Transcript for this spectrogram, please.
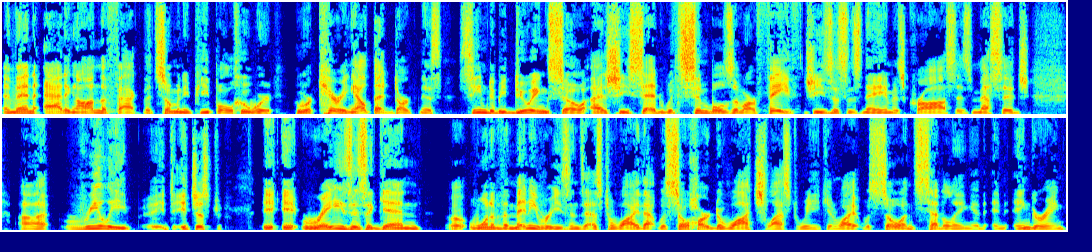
and then adding on the fact that so many people who were who were carrying out that darkness seem to be doing so, as she said, with symbols of our faith, Jesus' name, his cross, his message. Uh, really, it, it just it, it, raises again uh, one of the many reasons as to why that was so hard to watch last week and why it was so unsettling and, and angering.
